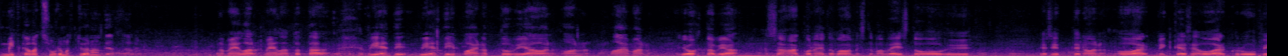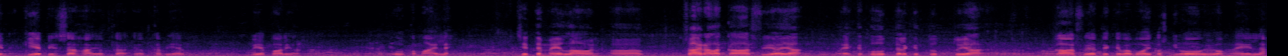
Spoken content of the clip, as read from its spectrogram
Mitkä ovat suurimmat työnantajat täällä? No meillä on, meillä on tota, vienti, vientiin painottuvia on, on maailman johtavia sahakoneita valmistama Veisto Oy ja sitten on OR, se OR Groupin Kiepin saha, jotka, jotka vie, vie paljon ulkomaille. Sitten meillä on uh, sairaalakaasuja ja ehkä kuluttajillekin tuttuja kaasuja tekevä Voikoski Oy on meillä.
